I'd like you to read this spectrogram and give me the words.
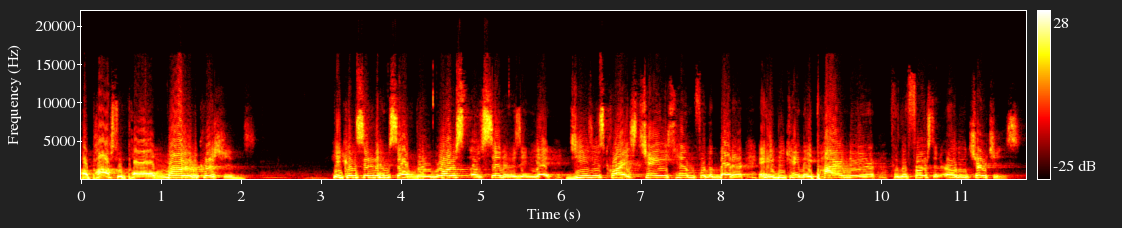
Apostle Paul murdered Christians. He considered himself the worst of sinners, and yet Jesus Christ changed him for the better, and he became a pioneer for the first and early churches.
